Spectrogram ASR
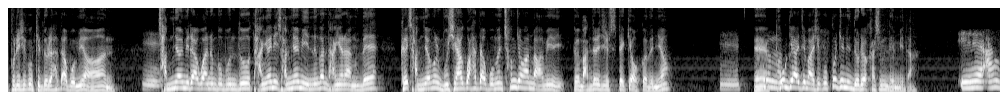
부르시고 기도를 하다 보면 예. 잡념이라고 하는 부분도 당연히 잡념이 있는 건 당연한데 그 잡념을 무시하고 하다 보면 청정한 마음이 그 만들어질 수밖에 없거든요. 예. 예, 그러면- 포기하지 마시고 꾸준히 노력하시면 됩니다. 예, 아우,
